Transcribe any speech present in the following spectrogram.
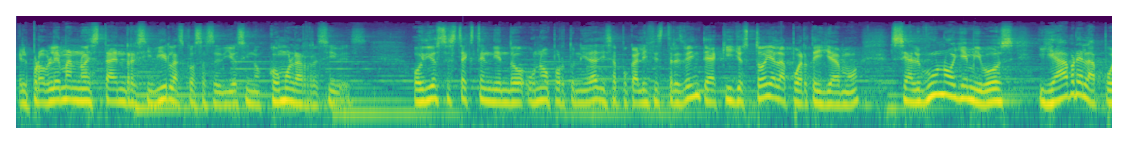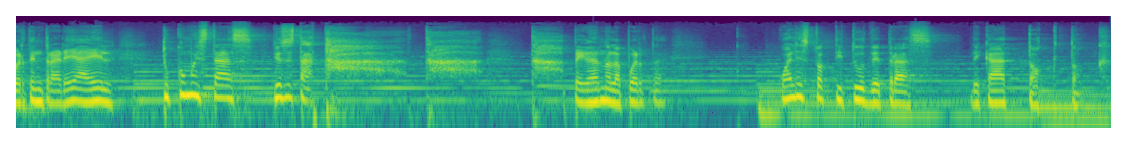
el problema no está en recibir las cosas de Dios, sino cómo las recibes. Hoy Dios te está extendiendo una oportunidad, dice Apocalipsis 3:20, aquí yo estoy a la puerta y llamo, si alguno oye mi voz y abre la puerta, entraré a él. ¿Tú cómo estás? Dios está pegando a la puerta. ¿Cuál es tu actitud detrás de cada toc toc?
